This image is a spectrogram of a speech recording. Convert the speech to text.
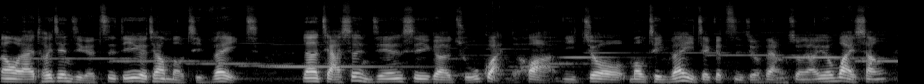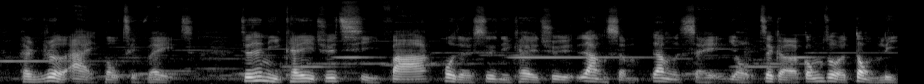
那我来推荐几个字，第一个叫 motivate。那假设你今天是一个主管的话，你就 motivate 这个字就非常重要，因为外商很热爱 motivate，就是你可以去启发，或者是你可以去让什么让谁有这个工作的动力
